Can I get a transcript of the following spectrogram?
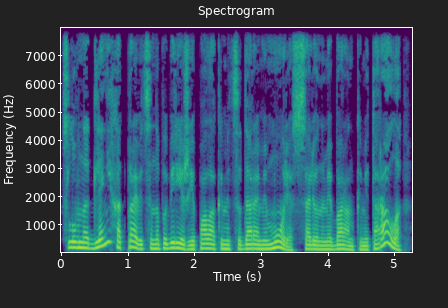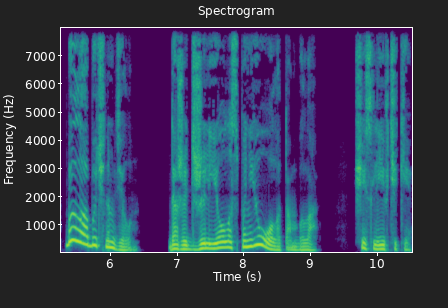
словно для них отправиться на побережье полакомиться дарами моря с солеными баранками Таралла было обычным делом. Даже Джильола Спаньола там была. Счастливчики.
